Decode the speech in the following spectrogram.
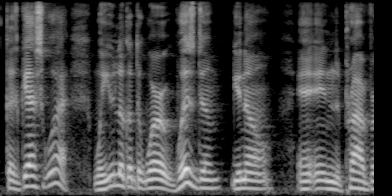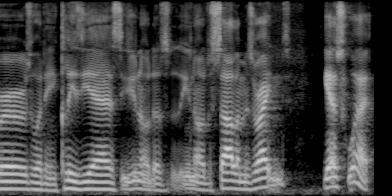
Because guess what? When you look at the word wisdom, you know, in, in the Proverbs or the Ecclesiastes, you know, the you know the Solomon's writings. Guess what?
